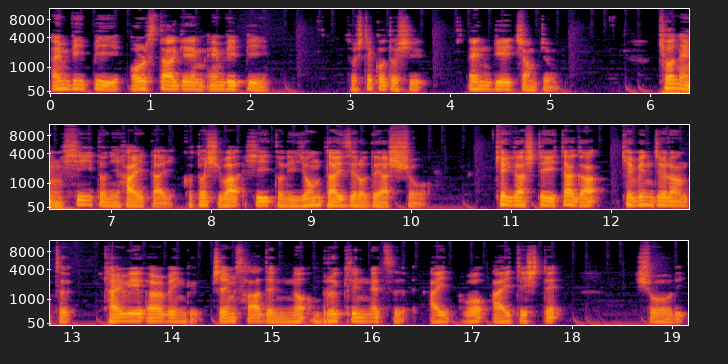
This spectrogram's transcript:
MVP、オールスターゲーム MVP。そして今年 NBA チャンピオン。去年ヒートに敗退。今年はヒートに4対0で圧勝。怪我していたが、ケビン・デュラント、カイリー・アービング、ジェームス・ハーデンのブルックリン・ネッツを相手して勝利。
